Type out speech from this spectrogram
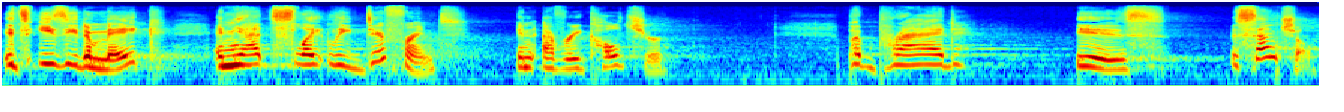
It's easy to make, and yet slightly different in every culture. But bread is essential.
